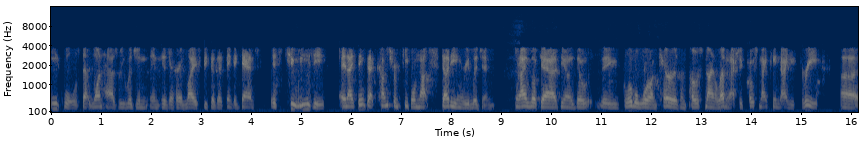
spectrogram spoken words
equals that one has religion in his or her life because I think, again, it's too easy. And I think that comes from people not studying religion when I look at you know the the global war on terrorism post 9/11, actually post 1993, uh,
